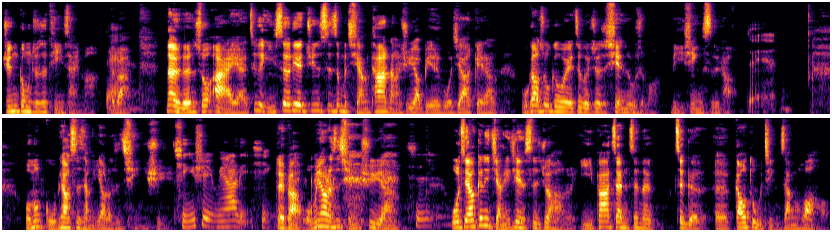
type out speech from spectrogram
军工就是题材嘛，对，对吧？那有人说，哎呀，这个以色列军事这么强，他哪需要别的国家给他？我告诉各位，这个就是陷入什么理性思考？对。我们股票市场要的是情绪，情绪没有理性，对吧？我们要的是情绪呀、啊。是，我只要跟你讲一件事就好了。以巴战争的这个呃高度紧张化哦，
